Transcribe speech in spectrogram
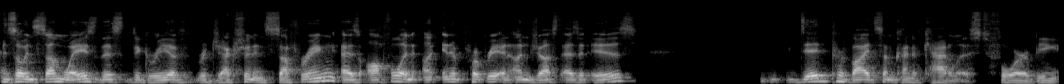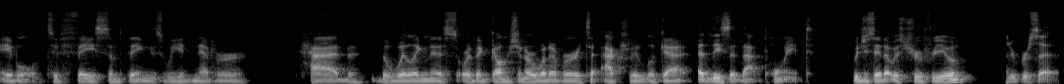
And so in some ways, this degree of rejection and suffering, as awful and un- inappropriate and unjust as it is, did provide some kind of catalyst for being able to face some things we had never had the willingness or the gumption or whatever to actually look at at least at that point would you say that was true for you 100%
